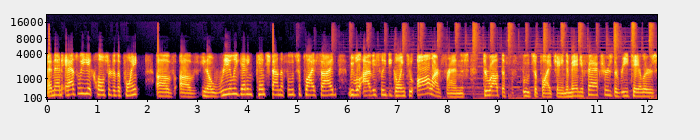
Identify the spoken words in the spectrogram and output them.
And then as we get closer to the point of of you know really getting pinched on the food supply side, we will obviously be going to all our friends throughout the food supply chain, the manufacturers, the retailers,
